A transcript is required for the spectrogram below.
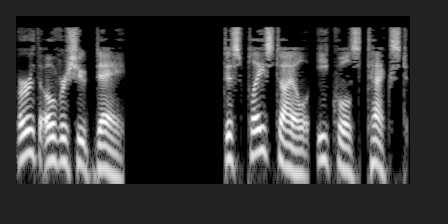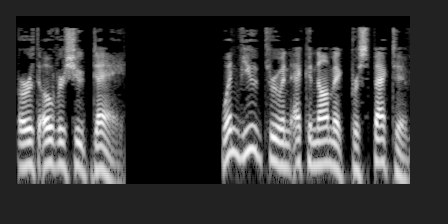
Earth overshoot day. Display style equals text Earth overshoot day. When viewed through an economic perspective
